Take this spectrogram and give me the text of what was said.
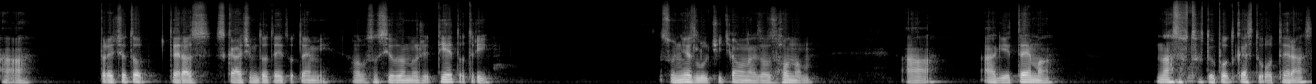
A prečo to teraz skáčem do tejto témy? Lebo som si uvedomil, že tieto tri sú nezlučiteľné so zhonom, a ak je téma názov tohto podcastu o teraz,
